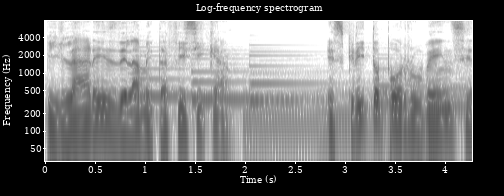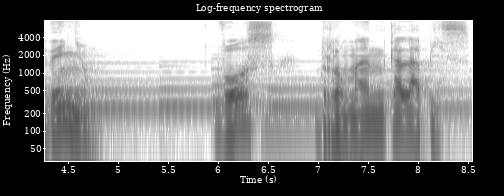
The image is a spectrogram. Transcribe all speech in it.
Pilares de la Metafísica, escrito por Rubén Cedeño, voz Román Calapis.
